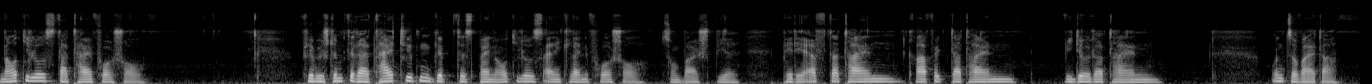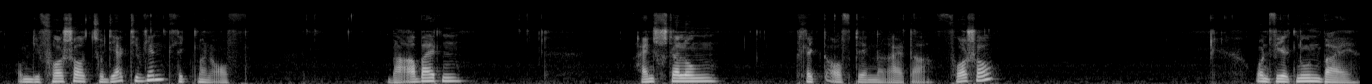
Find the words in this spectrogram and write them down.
Nautilus Dateivorschau Für bestimmte Dateitypen gibt es bei Nautilus eine kleine Vorschau, zum Beispiel PDF-Dateien, Grafikdateien, Videodateien und so weiter. Um die Vorschau zu deaktivieren, klickt man auf Bearbeiten, Einstellungen, klickt auf den Reiter Vorschau und wählt nun bei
